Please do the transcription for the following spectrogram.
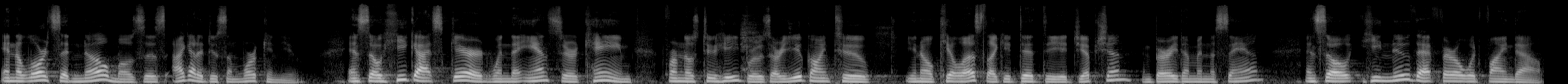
And the Lord said, No, Moses, I got to do some work in you. And so he got scared when the answer came from those two Hebrews Are you going to, you know, kill us like you did the Egyptian and bury them in the sand? And so he knew that Pharaoh would find out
